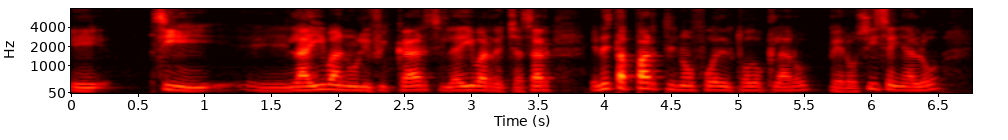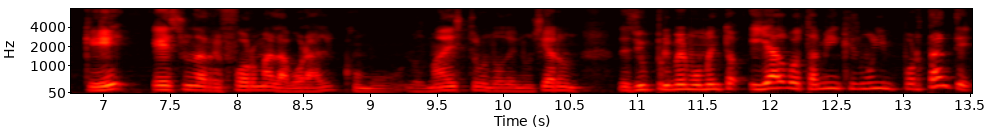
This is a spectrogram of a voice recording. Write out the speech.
eh, si eh, la iba a nulificar, si la iba a rechazar. En esta parte no fue del todo claro, pero sí señaló que es una reforma laboral, como los maestros lo denunciaron desde un primer momento, y algo también que es muy importante,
